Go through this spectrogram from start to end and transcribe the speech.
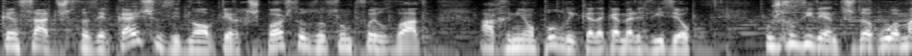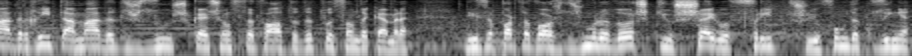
Cansados de fazer queixas e de não obter respostas, o assunto foi levado à reunião pública da Câmara de Viseu. Os residentes da rua Madre Rita Amada de Jesus queixam-se da falta de atuação da Câmara. Diz a porta-voz dos moradores que o cheiro a fritos e o fumo da cozinha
